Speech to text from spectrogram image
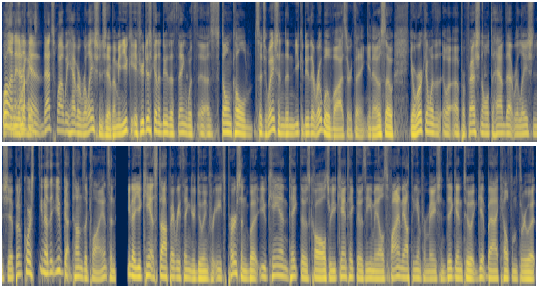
well, and, and again, that's why we have a relationship. I mean, you if you're just going to do the thing with a stone cold situation, then you could do the RoboVisor thing. You know, so you're working with a professional to have that relationship, and of course, you know that you've got tons of clients, and you know you can't stop everything you're doing for each person, but you can take those calls or you can take those emails, find out the information, dig into it, get back, help them through it.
